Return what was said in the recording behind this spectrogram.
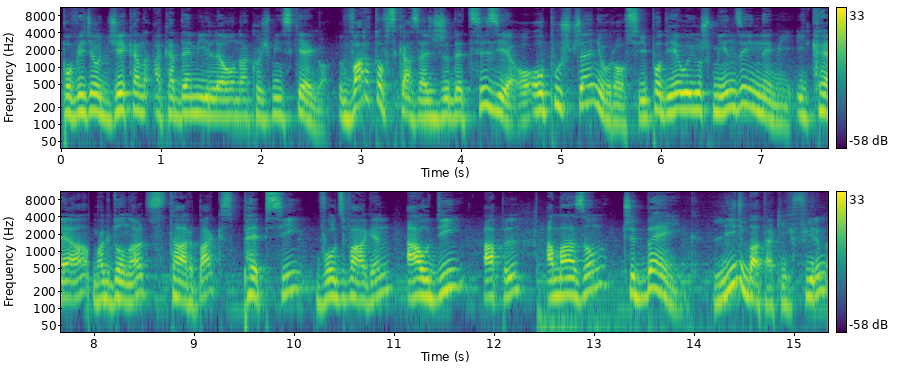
powiedział dziekan Akademii Leona Koźmińskiego. Warto wskazać, że decyzję o opuszczeniu Rosji podjęły już m.in. IKEA, McDonald's, Starbucks, Pepsi, Volkswagen, Audi, Apple, Amazon czy Boeing. Liczba takich firm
